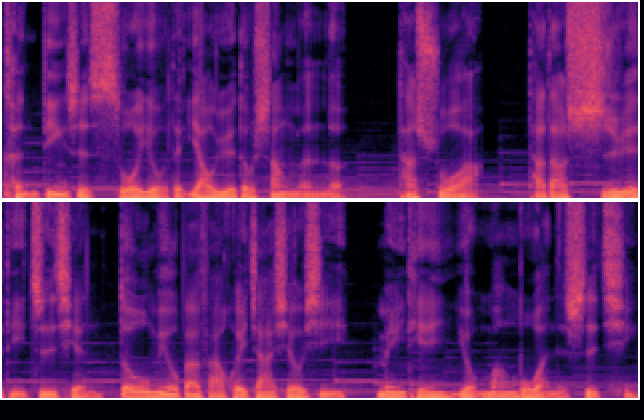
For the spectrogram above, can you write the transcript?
肯定是所有的邀约都上门了。他说啊，他到十月底之前都没有办法回家休息。每天有忙不完的事情，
